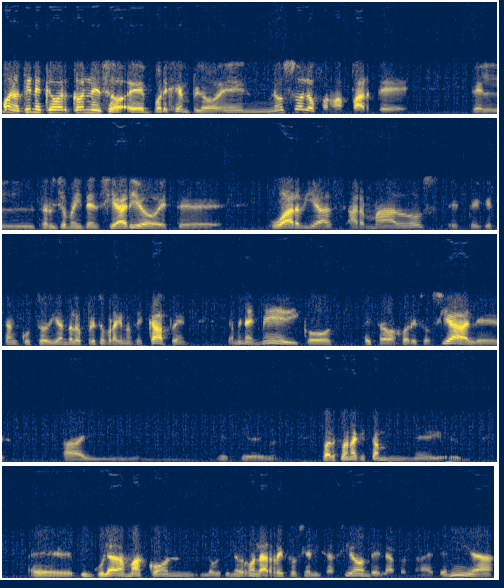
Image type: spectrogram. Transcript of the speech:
Bueno, tiene que ver con eso. Eh, por ejemplo, no solo forma parte del servicio penitenciario este, guardias armados este, que están custodiando a los presos para que no se escapen. También hay médicos, hay trabajadores sociales, hay este, personas que están eh, eh, vinculadas más con lo que tiene que ver con la resocialización de la persona detenida.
